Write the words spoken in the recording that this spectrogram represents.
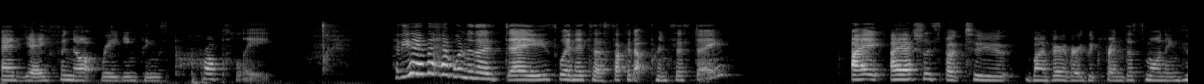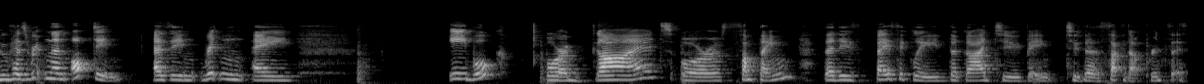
and yay for not reading things properly. Have you ever had one of those days when it's a suck it up princess day? I, I actually spoke to my very, very good friend this morning who has written an opt-in, as in written a ebook or a guide or something that is basically the guide to being to the suck it up princess.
